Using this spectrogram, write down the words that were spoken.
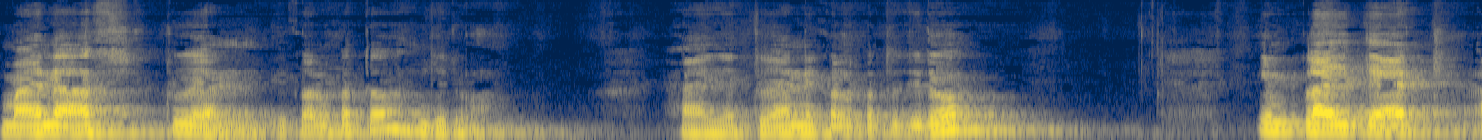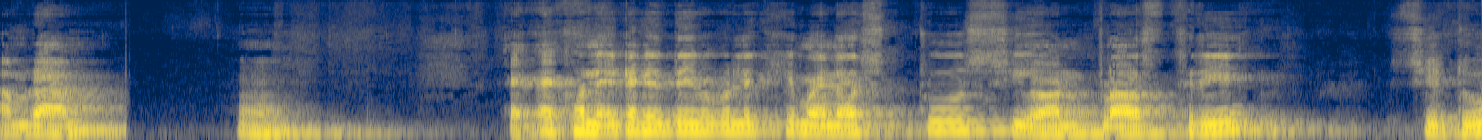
minus two N equal কত? জিরো হ্যাঁ যে টু এন ইকুয়াল কত? জিরো ইমপ্লাই দ্যাট আমরা, হুম। এখন এটাকে যদি এইভাবে লিখি minus two C one plus three C two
